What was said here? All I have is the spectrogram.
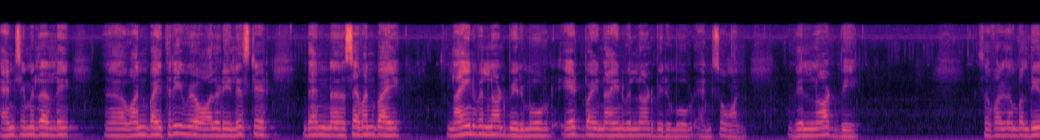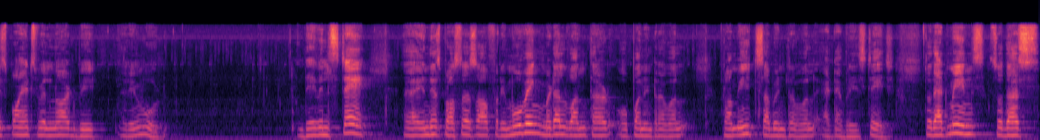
And similarly, uh, 1 by 3 we have already listed. Then uh, 7 by 9 will not be removed, 8 by 9 will not be removed and so on will not be. So, for example, these points will not be removed. They will stay uh, in this process of removing middle one third open interval from each sub interval at every stage. So, that means, so thus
